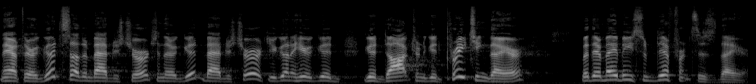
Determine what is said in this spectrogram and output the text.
Now, if they're a good Southern Baptist church and they're a good Baptist church, you're going to hear good, good doctrine, good preaching there. but there may be some differences there.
